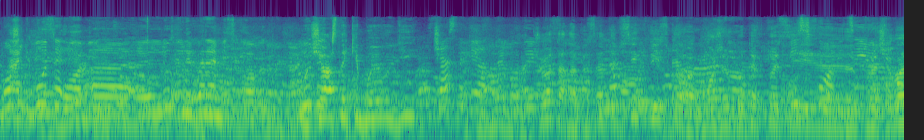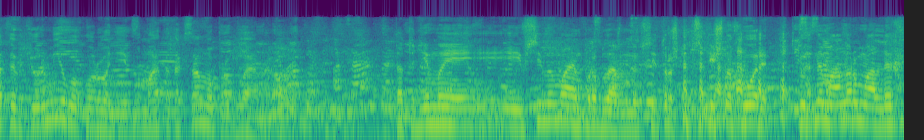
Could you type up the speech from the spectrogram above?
Можуть бути е, люди, не беремо військових. Учасники бойових дій. Учасники АТО. Чого та написати всіх військових? Може бути хтось і е, працювати в тюрмі в охороні і мати так само проблеми. Та тоді ми і всі ми маємо проблеми, ми всі трошки психічно хворі. Тут нема нормальних.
